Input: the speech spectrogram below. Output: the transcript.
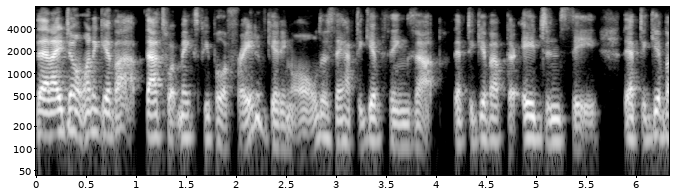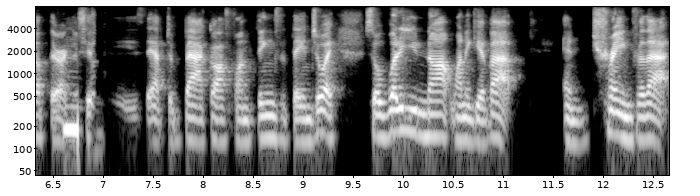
that I don't want to give up? That's what makes people afraid of getting old is they have to give things up. They have to give up their agency. They have to give up their mm-hmm. Activities. They have to back off on things that they enjoy. So what do you not want to give up? And train for that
